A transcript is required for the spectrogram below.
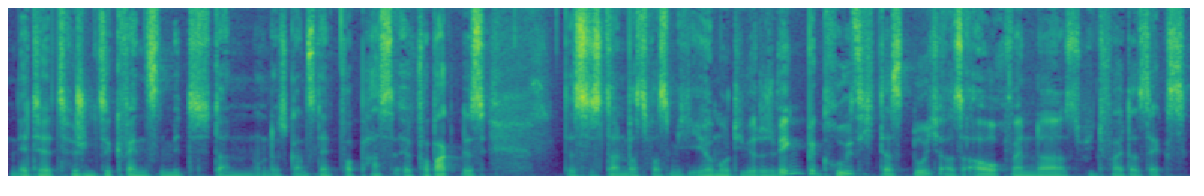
nette Zwischensequenzen mit dann und das ganz nett äh, verpackt ist, das ist dann was, was mich eher motiviert. Deswegen begrüße ich das durchaus auch, wenn da Street Fighter 6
